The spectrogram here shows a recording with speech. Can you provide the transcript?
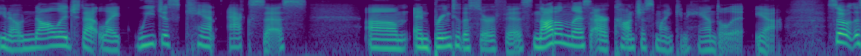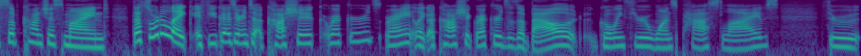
you know knowledge that like we just can't access um, and bring to the surface not unless our conscious mind can handle it. Yeah. So the subconscious mind that's sort of like if you guys are into akashic records right? Like akashic records is about going through one's past lives through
